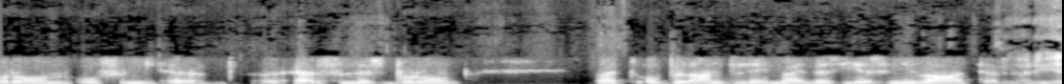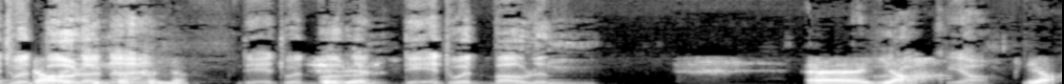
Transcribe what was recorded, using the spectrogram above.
bron of 'n uh, erfenisbron wat op land lê, maar dit is eers in die water. Ja, die Edward Bowlen, hè? Die Edward Bowlen, die Edward Bowlen. Uh ja. Ja. Ja.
